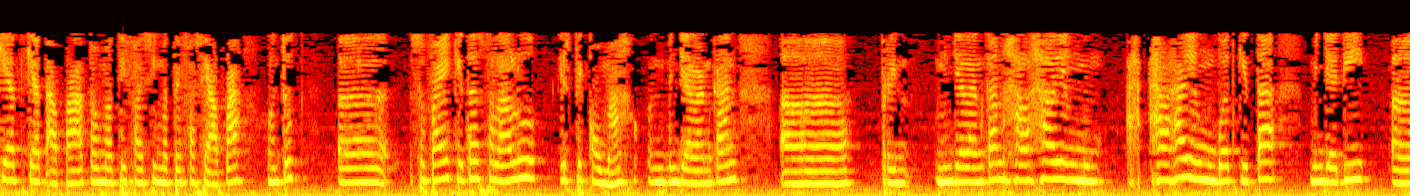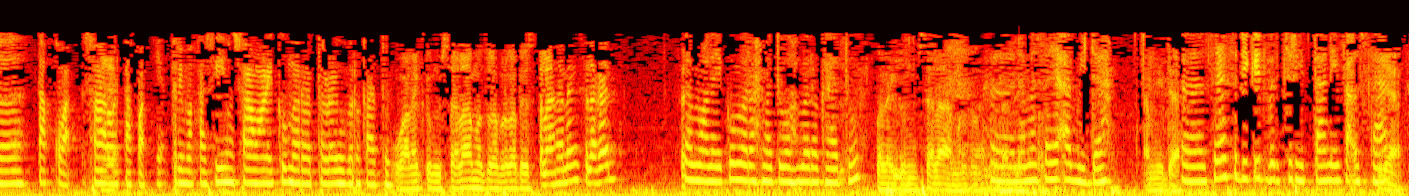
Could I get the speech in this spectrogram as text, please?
kiat-kiat apa atau motivasi-motivasi apa untuk eh, supaya kita selalu istiqomah menjalankan eh, perin- menjalankan hal-hal yang mem- hal-hal yang membuat kita menjadi eh, takwa, selalu Ya. takwa. Ya, terima kasih. Wassalamualaikum warahmatullahi wabarakatuh. Waalaikumsalam warahmatullahi wabarakatuh. Setelah Neneng, silakan. Assalamualaikum warahmatullahi wabarakatuh. Waalaikumsalam wabarakatuh. nama saya Amidah. Amida. Eh, saya sedikit bercerita nih Pak Ustadz. Iya.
